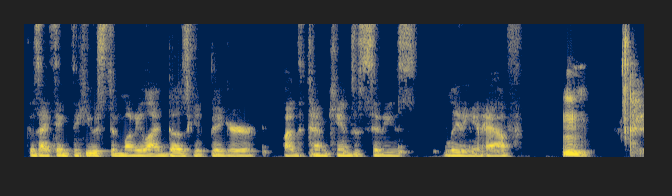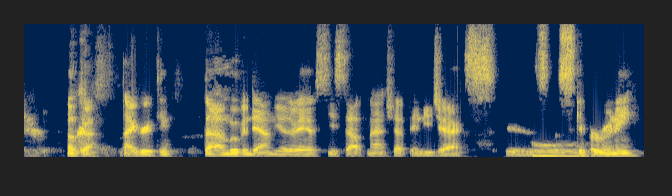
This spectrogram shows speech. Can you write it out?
because I think the Houston money line does get bigger by the time Kansas City's leading at half. Okay, I agree with you. Uh, moving down the other AFC South matchup, Indy Jacks is Ooh. Skipper Rooney.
